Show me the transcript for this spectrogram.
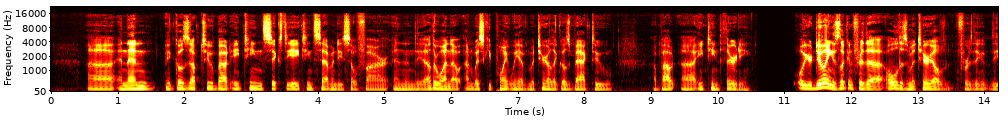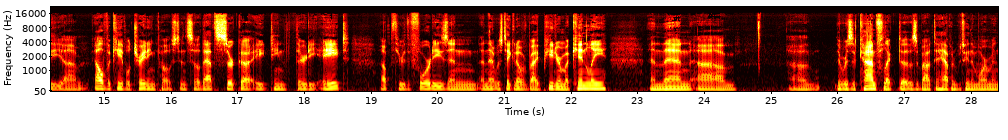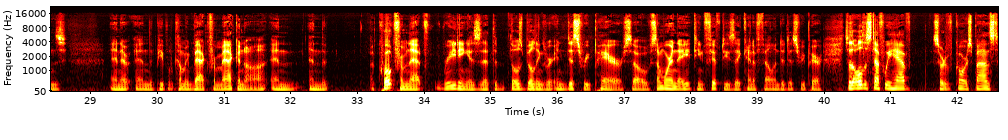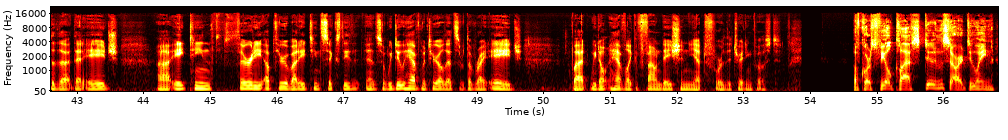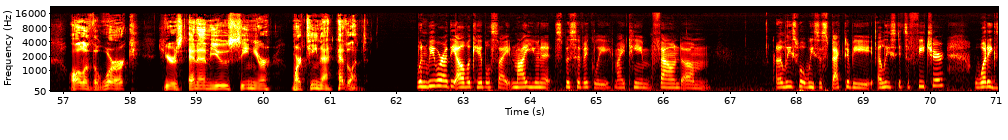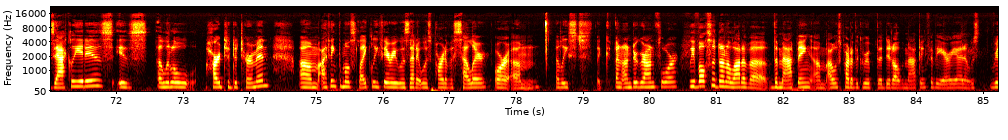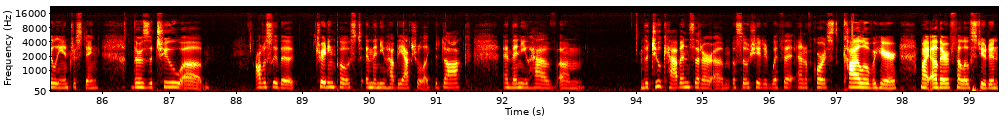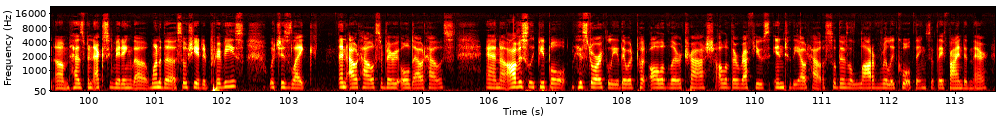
Uh, and then it goes up to about 1860, 1870 so far. And then the other one uh, on Whiskey Point, we have material that goes back to about uh, 1830. What you're doing is looking for the oldest material for the, the um, Alva Cable Trading Post. And so that's circa 1838 up through the 40s. And, and then it was taken over by Peter McKinley. And then um, uh, there was a conflict that was about to happen between the Mormons and and the people coming back from Mackinac, and and the, a quote from that reading is that the, those buildings were in disrepair. So somewhere in the 1850s, they kind of fell into disrepair. So the oldest stuff we have sort of corresponds to the, that age, uh, 1830 up through about 1860, and so we do have material that's the right age, but we don't have like a foundation yet for the trading post. Of course, field class students are doing all of the work Here's NMU's senior Martina Headland. When we were at the Alva Cable site, my unit specifically, my team found um, at least what we suspect to be, at least it's a feature. What exactly it is is a little hard to determine. Um, I think the most likely theory was that it was part of a cellar or um, at least like an underground floor. We've also done a lot of uh, the mapping. Um, I was part of the group that did all the mapping for the area, and it was really interesting. There's the two. Uh, obviously the trading post, and then you have the actual like the dock, and then you have um, the two cabins that are um, associated with it, and of course Kyle over here, my other fellow student, um, has been excavating the one of the associated privies, which is like an outhouse, a very old outhouse. And uh, obviously, people historically they would put all of their trash, all of their refuse into the outhouse. So there's a lot of really cool things that they find in there.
